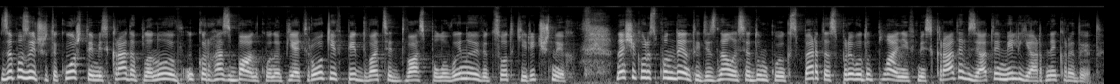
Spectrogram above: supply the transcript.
Запозичити кошти міськрада планує в Укргазбанку на 5 років під 22,5% річних. Наші кореспонденти дізналися думку експерта з приводу планів міськради взяти мільярдний кредит.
